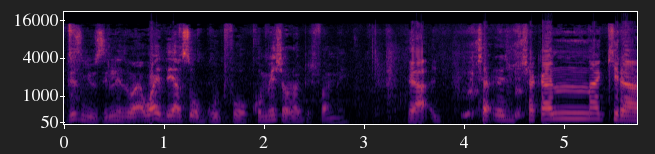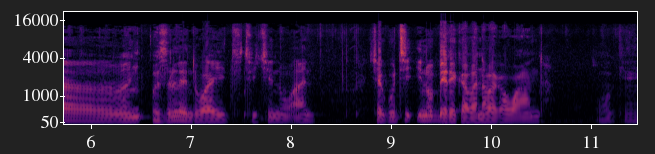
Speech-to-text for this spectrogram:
this New Zealand, why, why they are so good for commercial rabbit farming. ya cha- chakanakira new zealand white chichinhu one chekuti inobereka vana vakawanda. Okay.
